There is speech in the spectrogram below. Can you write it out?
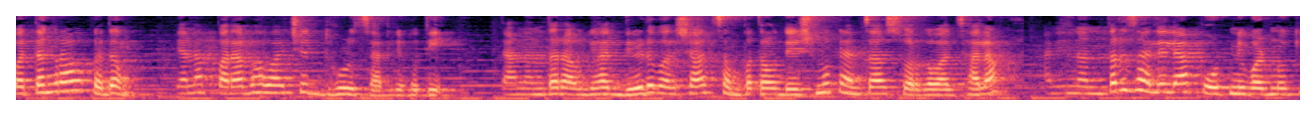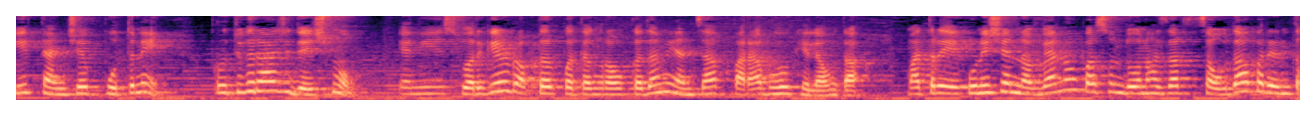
पतंगराव कदम यांना पराभवाची धूळ चालली होती. त्यानंतर अवघ्या दीड वर्षात संपतराव देशमुख यांचा स्वर्गवास झाला आणि नंतर झालेल्या पोटनिवडणुकीत त्यांचे पुतणे पृथ्वीराज देशमुख यांनी स्वर्गीय डॉक्टर पतंगराव कदम यांचा पराभव केला होता. मात्र एकोणीसशे नव्याण्णवपासून दोन हजार चौदा पर्यंत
